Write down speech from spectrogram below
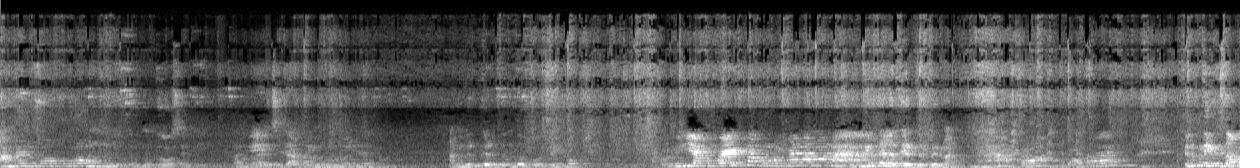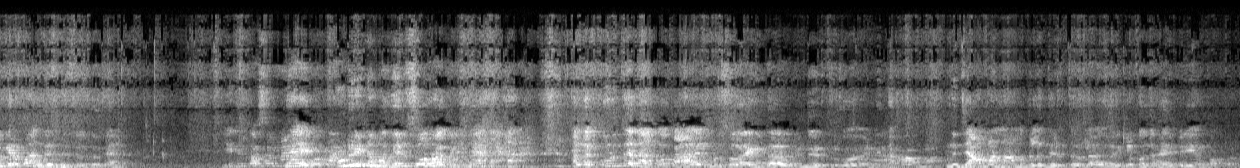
ஆம்லெட் போட்டு கூட ஒண்ணு இருக்குது தோசைக்கு. அப்புறம் வேவிச்சுட்டு அப்படியே மூணு வேண்டியதான் அங்கிருந்து எடுத்து வந்து போ செய்யணும். அப்புறம் நீ அங்க போயிட்டு இங்கிருந்து எல்லாத்தையும் எடுத்துட்டு சொல்றேன். திரும்ப நீங்க சமைக்கிறப்ப அங்கிருந்து எடுத்துட்டு வந்துருங்க. குடுறி நான் மதியம் சோறாக்கி அதை கொடுத்த நான் இப்போ காலையில் கூட சோறாக்கி தரேன் அப்படின்னு எடுத்துட்டு போக வேண்டியதான் இன்னும் ஜாமான் நாமக்கல்ல இருந்து எடுத்து வரல. அது வரைக்கும் கொஞ்சம் ஹரி பெரியா பார்ப்போம்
